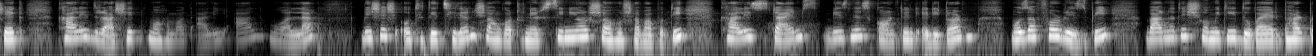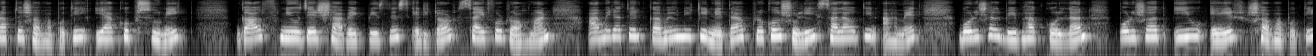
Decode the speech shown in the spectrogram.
শেখ খালিদ রাশিদ মোহাম্মদ আলী আল মুয়াল্লা। বিশেষ অতিথি ছিলেন সংগঠনের সিনিয়র সহ সভাপতি Khaleej Times, business content editor Mozaffar Rizvi, Bangladesh সমিতি দুবাইয়ের ভারপ্রাপ্ত সভাপতি ইয়াকুব সুনিক, গালফ নিউজের সাবেক বিজনেস এডিটর সাইফুর রহমান, আমিরাতের কমিউনিটি নেতা প্রকৌশলী সালাউদ্দিন আহমেদ, বরিশাল বিভাগ কল্যাণ পরিষদ ইউ এর সভাপতি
